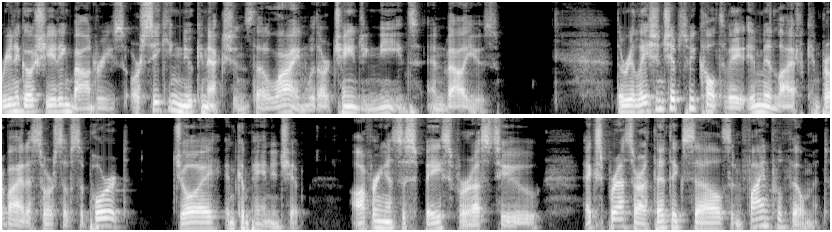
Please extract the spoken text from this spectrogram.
renegotiating boundaries, or seeking new connections that align with our changing needs and values. The relationships we cultivate in midlife can provide a source of support, joy, and companionship, offering us a space for us to express our authentic selves and find fulfillment.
